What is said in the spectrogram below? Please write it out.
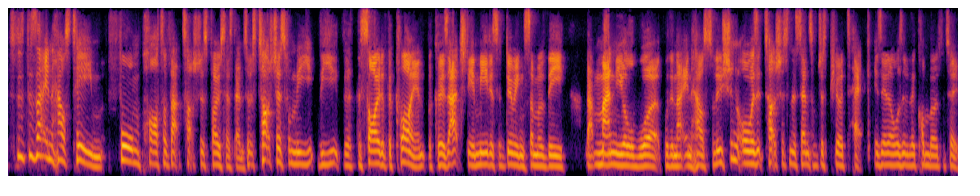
So does, that in-house team form part of that touchless process then? So it's touchless from the, the the, side of the client because actually Immedis are doing some of the that manual work within that in-house solution, or is it touchless in the sense of just pure tech? Is it, or is it the combo of the two?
